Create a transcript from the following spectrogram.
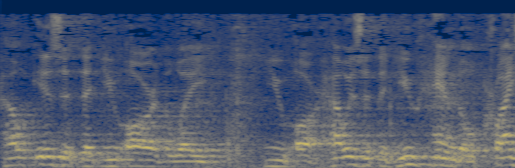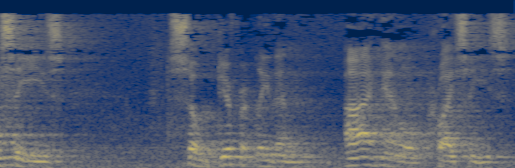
How is it that you are the way you are? How is it that you handle crises so differently than I handle crises?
